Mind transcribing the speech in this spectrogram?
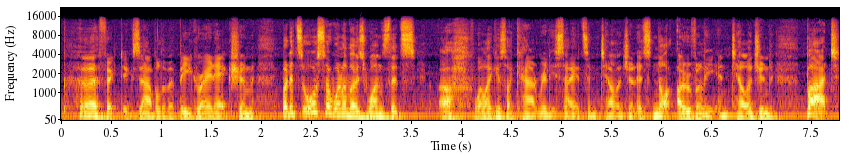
perfect example of a B grade action, but it's also one of those ones that's, oh, well, I guess I can't really say it's intelligent. It's not overly intelligent, but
